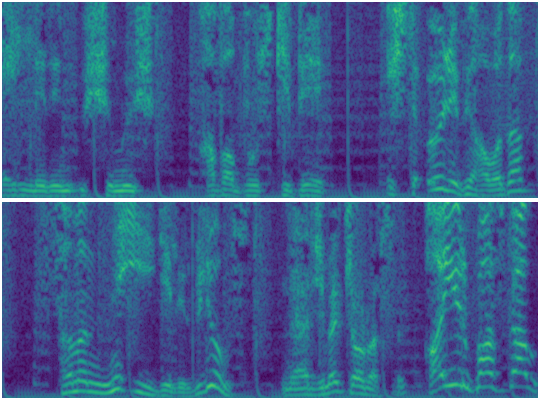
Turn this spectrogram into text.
ellerin üşümüş, hava buz gibi. İşte öyle bir havada sana ne iyi gelir biliyor musun? Mercimek çorbası. Hayır Pascal,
